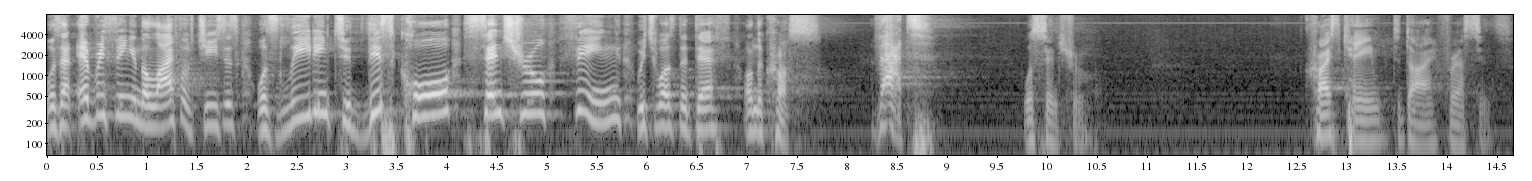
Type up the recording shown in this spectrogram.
was that everything in the life of Jesus was leading to this core, central thing, which was the death on the cross. That was central. Christ came to die for our sins.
